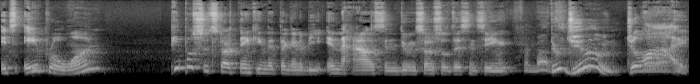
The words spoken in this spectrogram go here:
it's April 1. People should start thinking that they're going to be in the house and doing social distancing For months. through June, July.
